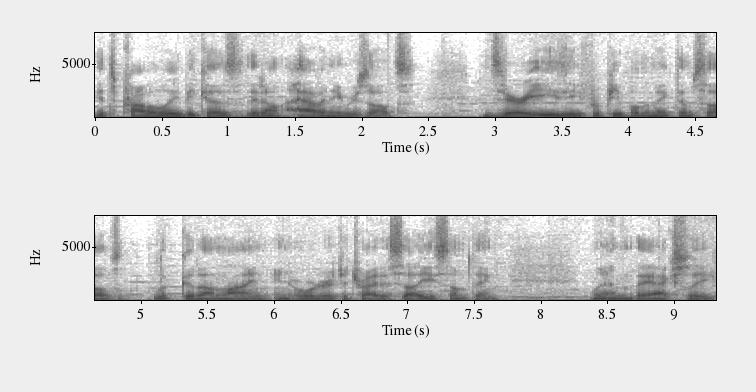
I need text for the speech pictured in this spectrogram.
It's probably because they don't have any results. It's very easy for people to make themselves look good online in order to try to sell you something when they actually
